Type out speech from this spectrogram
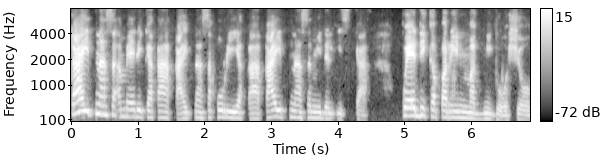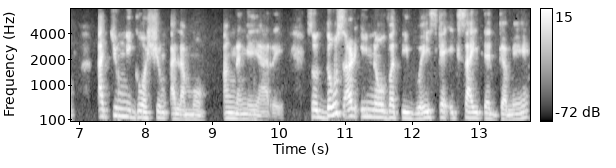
kahit nasa Amerika ka, kahit nasa Korea ka, kahit nasa Middle East ka, pwede ka pa rin magnegosyo at yung negosyong alam mo ang nangyayari. So those are innovative ways kaya excited kami.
